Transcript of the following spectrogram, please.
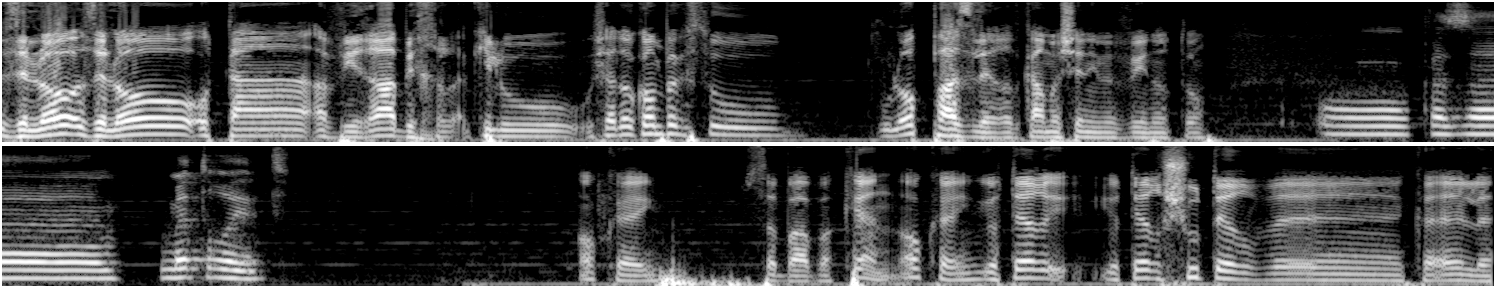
זה לא, זה לא אותה אווירה בכלל, כאילו, שדו קומפלקס הוא, הוא לא פאזלר עד כמה שאני מבין אותו. הוא כזה מטרואיד. אוקיי, סבבה, כן, אוקיי, יותר, יותר שוטר וכאלה.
